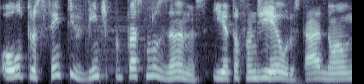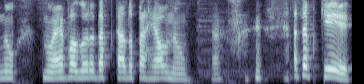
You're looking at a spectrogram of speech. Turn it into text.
outros 120 para os próximos anos. E eu tô falando de euros, tá? Não, não, não é valor adaptado para real, não, tá? Até porque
